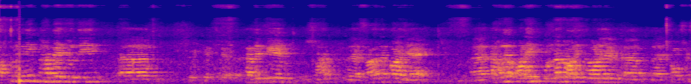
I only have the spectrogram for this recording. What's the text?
অর্থনৈতিক ভাবে যদি তাদেরকে সহায়তা করা যায় তাহলে অনেক অন্যান্য অনেক ধরনের সমাধান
